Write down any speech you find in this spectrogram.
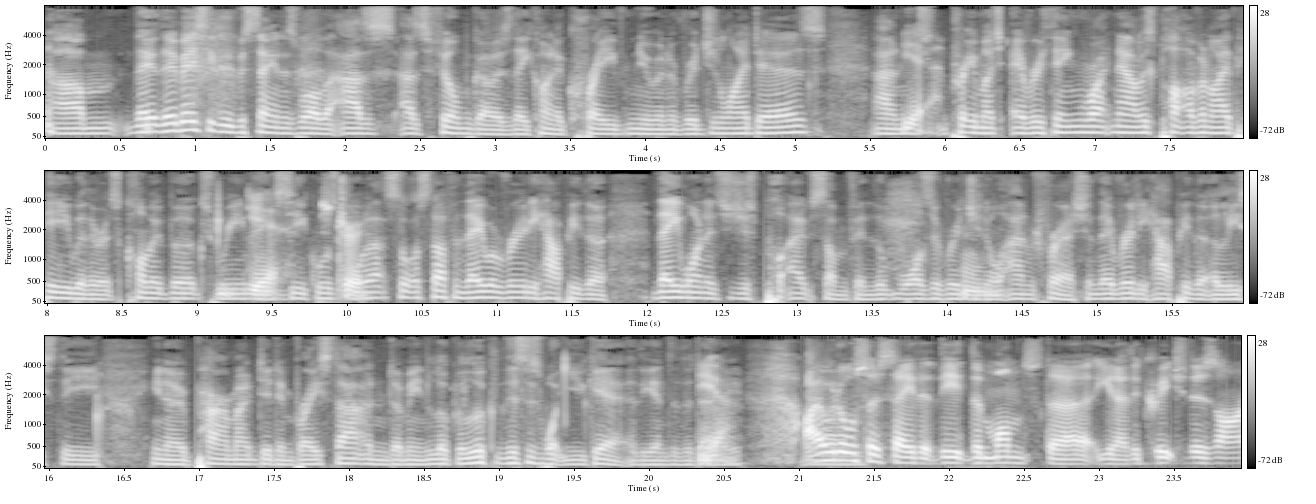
yeah. um, they, they basically were saying as well that as, as film goers, they kind of crave new and original ideas. And Yeah. pretty much everything right now is part of an IP, whether it's comic books, remakes, Yeah, sequels, all that sort of stuff. And they were really happy that they wanted to just put out something that was original Mm. and fresh. And they're really happy that at least the, you know, Paramount did embrace that. And I mean, look, look, this is what you get at the end of the day. Yeah, I would Um, also say that the the monster, you know, the creature design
